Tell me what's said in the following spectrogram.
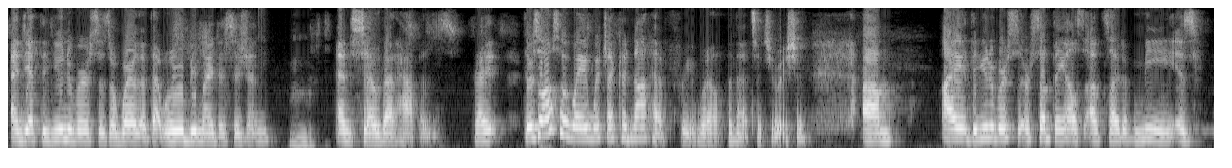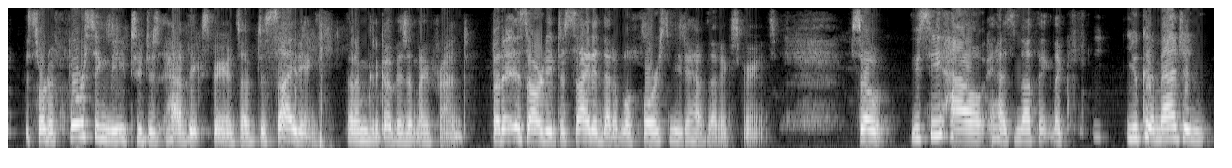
and yet the universe is aware that that will be my decision. Mm. And so that happens, right? There's also a way in which I could not have free will in that situation. Um, I, the universe or something else outside of me is sort of forcing me to just have the experience of deciding that I'm going to go visit my friend. But it is already decided that it will force me to have that experience. So you see how it has nothing, like, you can imagine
